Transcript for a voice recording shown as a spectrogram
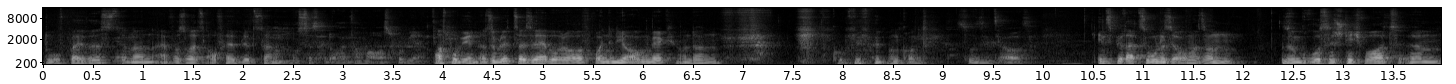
doof bei wirst, Ja. sondern einfach so als Aufhellblitz dann Man muss das halt auch einfach mal ausprobieren. ausprobieren. Also blitzt euch selber oder eure Freundin die Augen weg und dann gucken, wie weit man kommt. So sieht's aus. Inspiration ist ja auch immer so ein, so ein großes Stichwort. Ähm,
